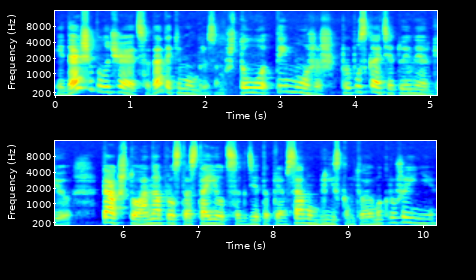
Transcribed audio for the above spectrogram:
И дальше получается, да, таким образом, что ты можешь пропускать эту энергию так, что она просто остается где-то прям в самом близком твоем окружении.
